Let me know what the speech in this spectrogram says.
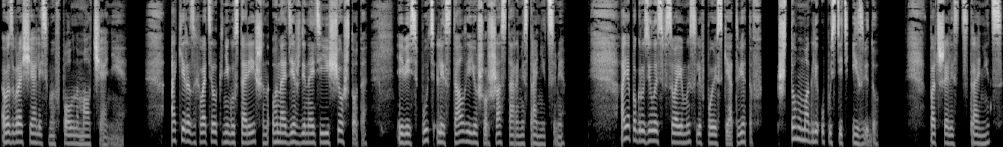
Возвращались мы в полном молчании. Акира захватил книгу старейшин в надежде найти еще что-то, и весь путь листал ее, шурша старыми страницами. А я погрузилась в свои мысли в поиске ответов, что мы могли упустить из виду. Под шелест страниц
